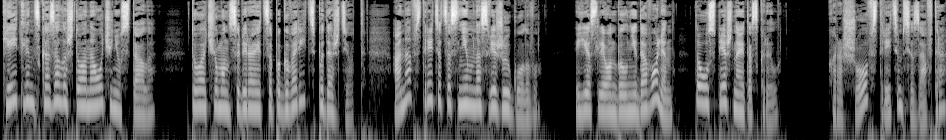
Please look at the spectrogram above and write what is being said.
Кейтлин сказала, что она очень устала. То, о чем он собирается поговорить, подождет. Она встретится с ним на свежую голову. Если он был недоволен, то успешно это скрыл. «Хорошо, встретимся завтра».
